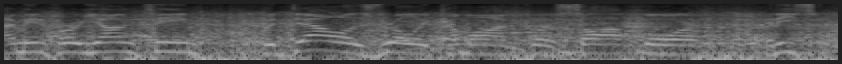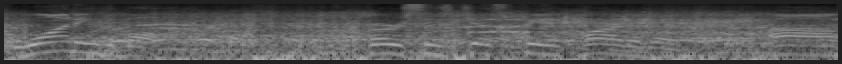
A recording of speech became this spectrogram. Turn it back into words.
I mean, for a young team, Bedell has really come on for a sophomore, and he's wanting the ball versus just being part of it. Um,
